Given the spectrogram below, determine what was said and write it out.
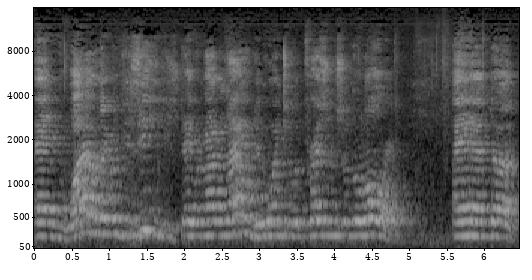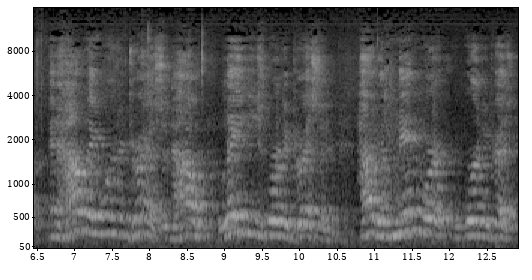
And while they were diseased, they were not allowed to go into the presence of the Lord. And, uh, and how they were to dress, and how ladies were to dress, and how the men were, were to dress.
